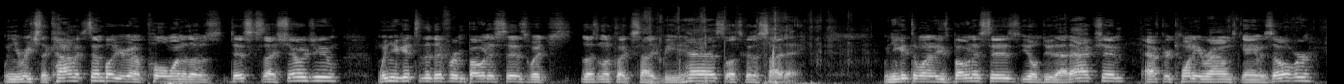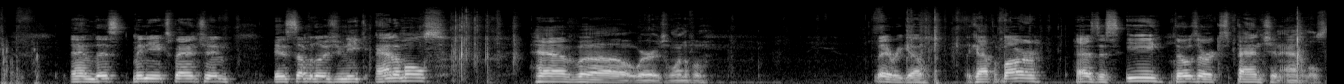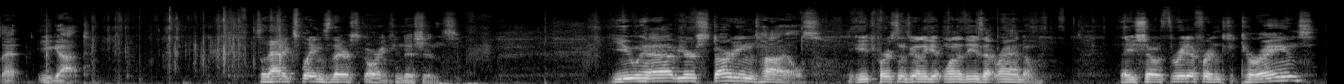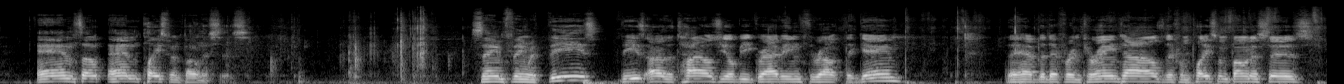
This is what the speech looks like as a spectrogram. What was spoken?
When you reach the comet symbol, you're going to pull one of those discs I showed you. When you get to the different bonuses, which doesn't look like side B has, so let's go to side A. When you get to one of these bonuses, you'll do that action. After 20 rounds, game is over. And this mini expansion is some of those unique animals. Have, uh, where is one of them? There we go. The capybara has this E. Those are expansion animals that you got. So that explains their scoring conditions. You have your starting tiles. Each person's going to get one of these at random. They show three different terrains and some and placement bonuses. Same thing with these. These are the tiles you'll be grabbing throughout the game. They have the different terrain tiles, different placement bonuses.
